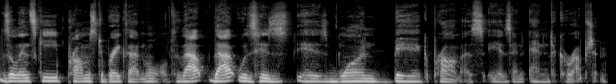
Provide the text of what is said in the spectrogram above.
Zelensky promised to break that mold. That that was his his one big promise is an end to corruption.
